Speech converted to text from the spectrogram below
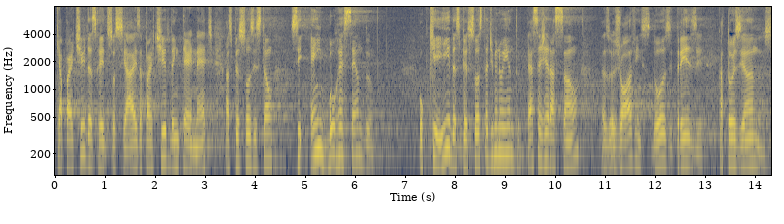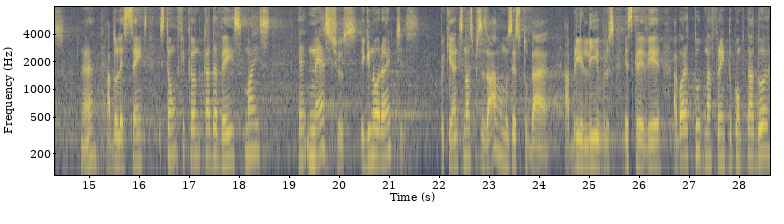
que, a partir das redes sociais, a partir da internet, as pessoas estão se emburrecendo. O QI das pessoas está diminuindo. Essa geração jovens, 12, 13, 14 anos, né? adolescentes, estão ficando cada vez mais é, ignorantes, porque antes nós precisávamos estudar, abrir livros, escrever, agora tudo na frente do computador,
